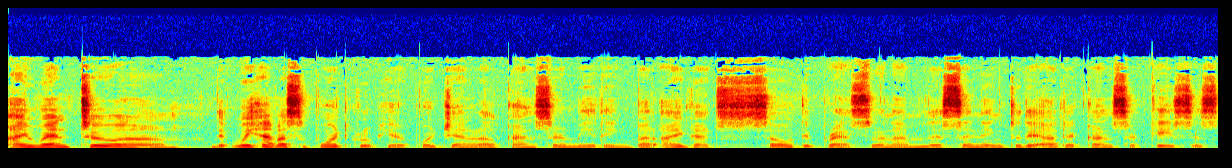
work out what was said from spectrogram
I went to uh, we have a support group here for general cancer meeting but I got so depressed when I'm listening to the other cancer cases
